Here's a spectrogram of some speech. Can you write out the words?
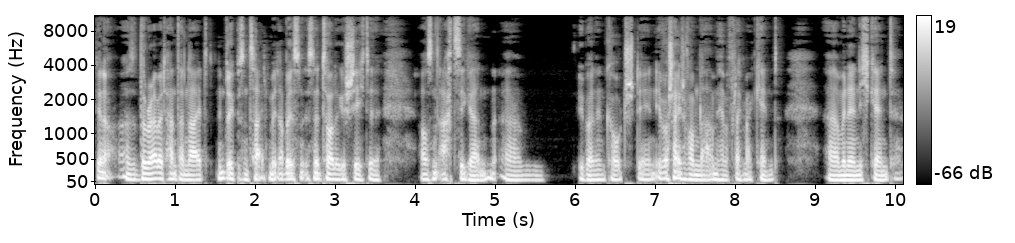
genau. Also The Rabbit Hunter Night. Nimmt euch ein bisschen Zeit mit, aber ist, ist eine tolle Geschichte aus den 80ern ähm, über einen Coach, den ihr wahrscheinlich schon vom Namen her vielleicht mal kennt. Äh, wenn ihr nicht kennt,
